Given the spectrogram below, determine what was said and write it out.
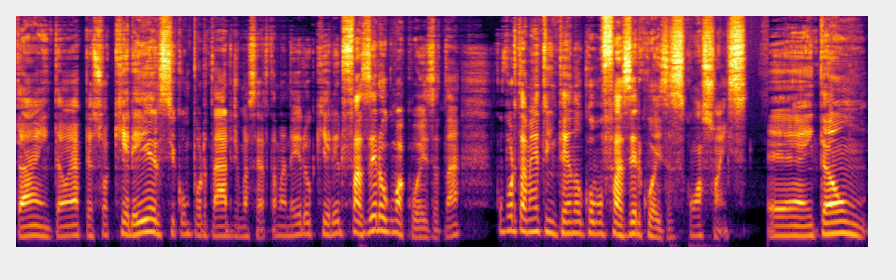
Tá? Então é a pessoa querer se comportar de uma certa maneira ou querer fazer alguma coisa, tá? Comportamento entendam como fazer coisas, com ações. É, então,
